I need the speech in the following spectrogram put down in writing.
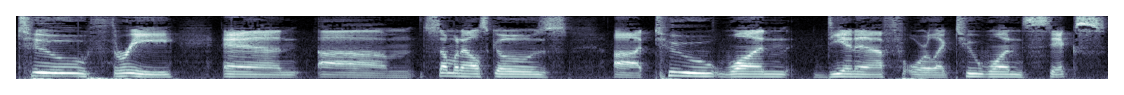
two, three, and um, someone else goes uh, two, one DNF or like two, one, six,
